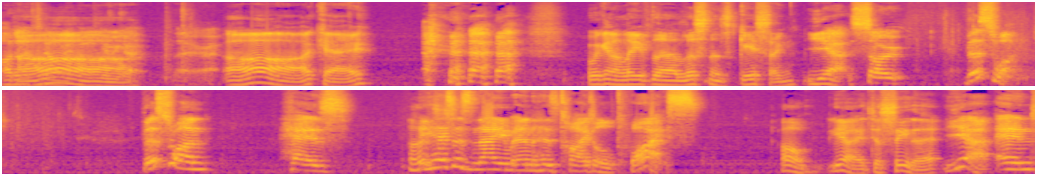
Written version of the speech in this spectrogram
Oh, don't tell me. Oh, here we Ah. go. There, Oh, okay. right. We're gonna leave the listeners guessing. yeah. So this one, this one has Oh, he has his name in his title twice. oh, yeah, I just see that. Yeah, and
